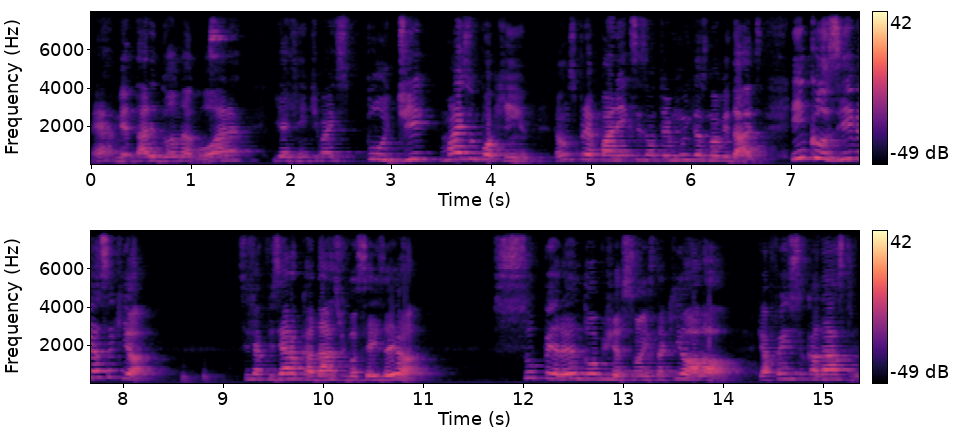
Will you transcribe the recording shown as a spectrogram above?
né? Metade do ano agora e a gente vai explodir mais um pouquinho. Então se preparem aí que vocês vão ter muitas novidades. Inclusive essa aqui, ó. Vocês já fizeram o cadastro de vocês aí, ó? Superando objeções. Tá aqui, ó, lá, ó. Já fez o seu cadastro?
